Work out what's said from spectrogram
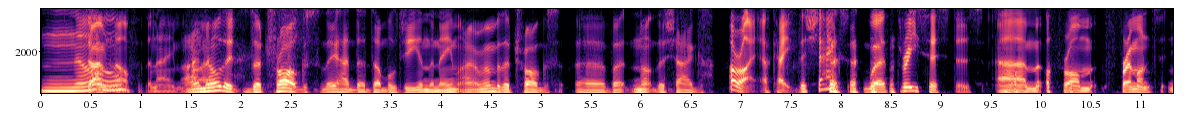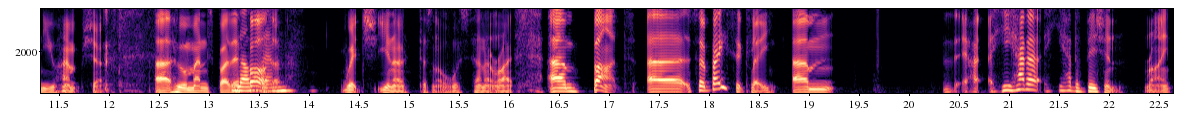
No, Don't laugh at the name. I right? know that the Troggs, they had a double G in the name. I remember the Troggs, uh, but not the Shags. All right, okay. The Shags were three sisters um, from Fremont, New Hampshire, uh, who were managed by their Love father, them. Which you know doesn't always turn out right. Um, but uh, so basically, um, th- he had a he had a vision, right,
